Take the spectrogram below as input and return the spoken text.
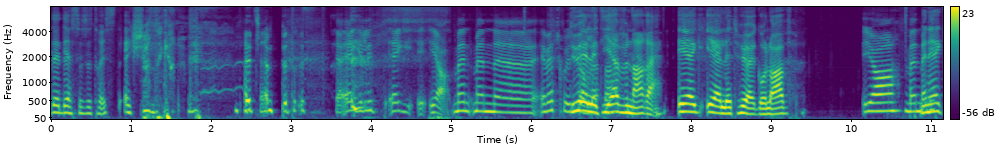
Det er det som er trist. Jeg skjønner hva du mener. Det er kjempetrist. Ja, jeg er litt jeg, Ja, men, men uh, jeg vet ikke hvor Du jeg er skal med litt dette. jevnere. Jeg er litt høy og lav. Ja, men Men jeg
